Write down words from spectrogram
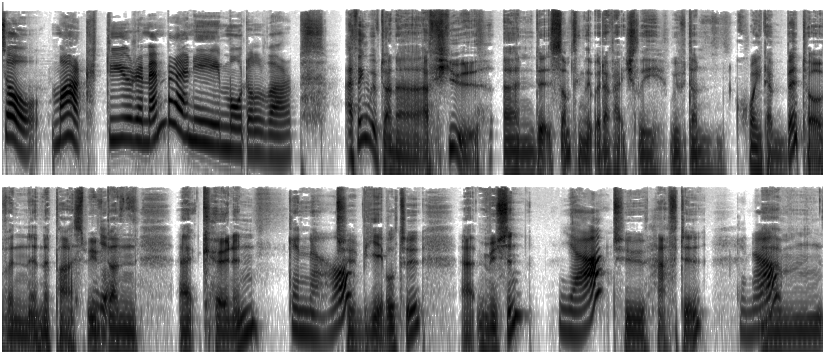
So, Mark, do you remember any modal verbs? I think we've done a, a few, and it's something that would have actually we've done quite a bit of in, in the past. We've Yes. done uh, können Genau. to be able to, uh, müssen yeah, to have to, genau. um,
